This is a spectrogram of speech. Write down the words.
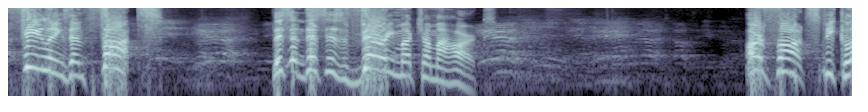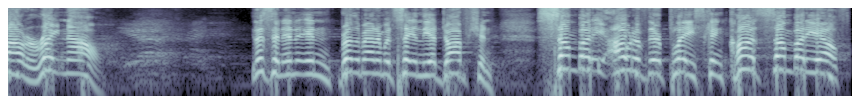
feelings and thoughts. Listen, this is very much on my heart. Our thoughts speak louder right now. Listen, in, in Brother Branham would say in the adoption, somebody out of their place can cause somebody else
